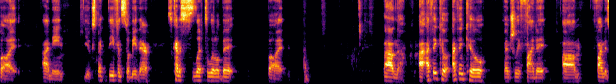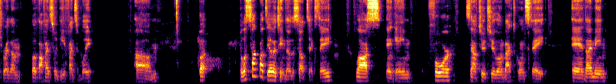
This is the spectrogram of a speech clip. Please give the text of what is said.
But I mean, you expect defense to be there. It's kind of slipped a little bit, but I don't know. I, I think he'll I think he'll eventually find it, um, find his rhythm, both offensively, defensively. Um, but but let's talk about the other team though, the Celtics. They lost in game four. It's now 2 2 going back to Golden State. And I mean,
